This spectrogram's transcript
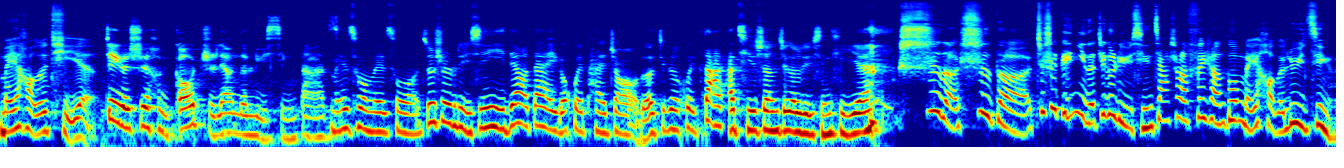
美好的体验。这个是很高质量的旅行搭子。没错没错，就是旅行一定要带一个会拍照的，这个会大大提升这个旅行体验。是 的，是的，就是给你的这个旅行加上了非常多美好的滤镜。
